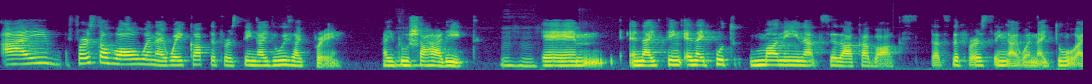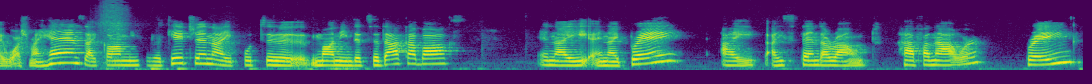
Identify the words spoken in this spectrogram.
I first of all, when I wake up, the first thing I do is I pray. I do mm-hmm. shaharit, mm-hmm. and and I think and I put money in a tzedakah box. That's the first thing I when I do. I wash my hands. I come into the kitchen. I put uh, money in the tzedakah box, and I and I pray. I I spend around half an hour praying,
